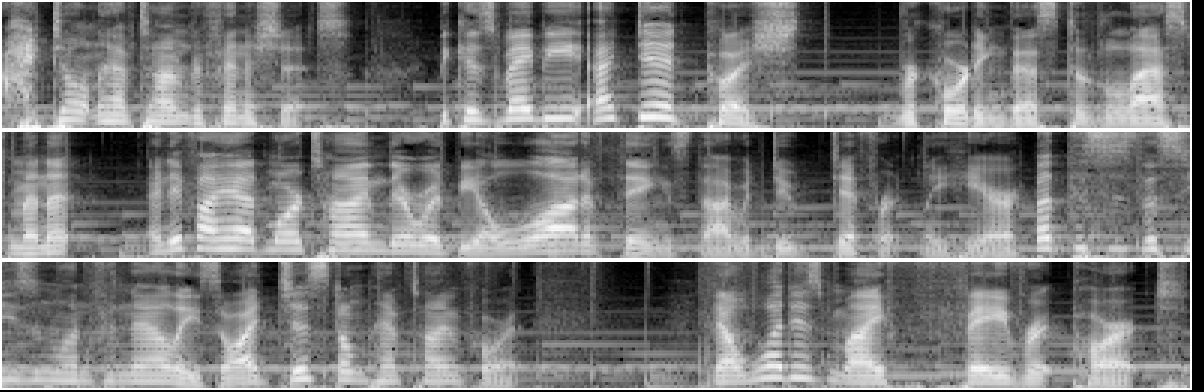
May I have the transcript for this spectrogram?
I don't have time to finish it. Because maybe I did push recording this to the last minute. And if I had more time, there would be a lot of things that I would do differently here. But this is the season 1 finale, so I just don't have time for it. Now, what is my favorite part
